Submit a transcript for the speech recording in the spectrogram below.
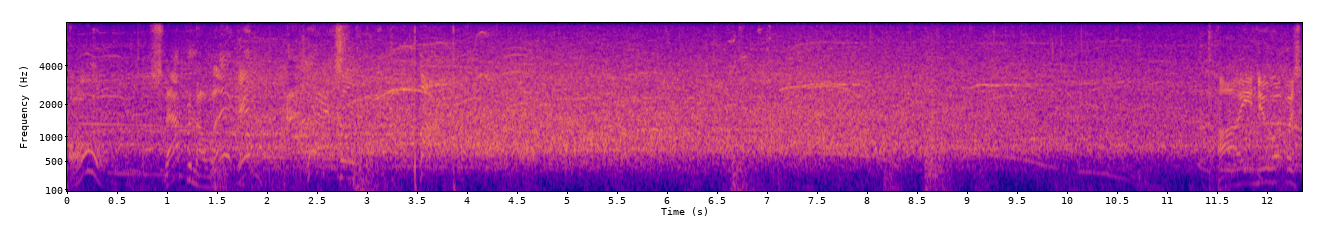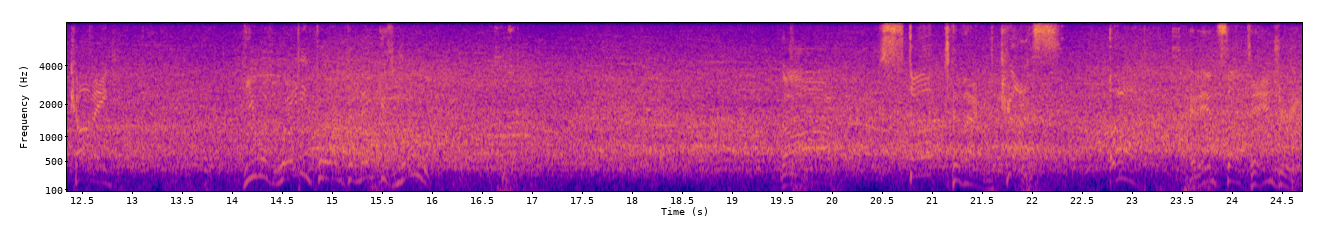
Oh, snap in the leg. Eh? Oh, he knew what was coming. He was waiting for him to make his move. Oh, stomp to the guts. Oh, an insult to injury.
